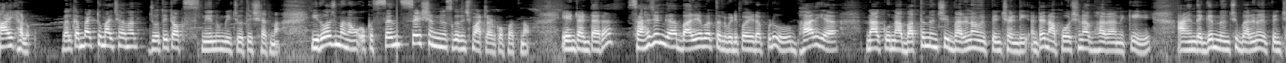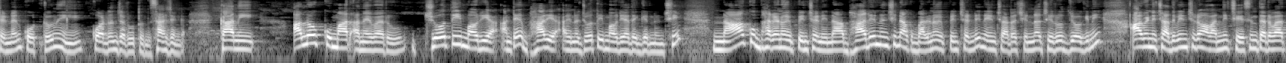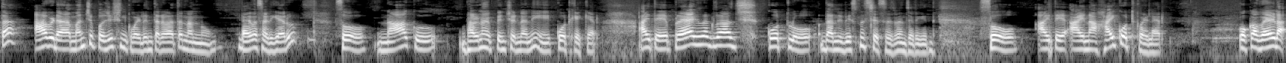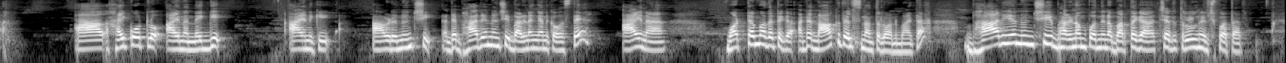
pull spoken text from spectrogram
Hi hello. Welcome back to my channel Jyoti talks. నేను మీ జ్యోతి శర్మ. ఈరోజు మనం ఒక సెన్సేషన్ న్యూస్ గురించి మాట్లాడుకోపోతున్నాం ఏంటంటారా? సహజంగా భార్యాభర్తలు విడిపోయేటప్పుడు భార్య నాకు నా భర్త నుంచి భరణం ఇప్పించండి. అంటే నా పోషణ భారానికి ఆయన దగ్గర నుంచి భరణం ఇప్పించండి అని కోర్టుని కోరడం జరుగుతుంది సహజంగా. కానీ అలోక్ కుమార్ అనేవారు జ్యోతి మౌర్య అంటే భార్య ఆయన జ్యోతి మౌర్య దగ్గర నుంచి నాకు భరణం ఇప్పించండి నా భార్య నుంచి నాకు భరణం ఇప్పించండి నేను చాలా చిన్న చిరుద్యోగిని ఆవిడని చదివించడం అవన్నీ చేసిన తర్వాత ఆవిడ మంచి పొజిషన్కి వెళ్ళిన తర్వాత నన్ను డైవర్స్ అడిగారు. సో నాకు భరణం ఇప్పించండి అని కోర్టుకెక్కారు. అయితే ప్రయాగ్రాజ్ కోర్టులో దాన్ని డిస్మిస్ చేసేయడం జరిగింది. సో అయితే ఆయన హైకోర్టుకు వెళ్ళారు. ఒకవేళ ఆ హైకోర్టులో ఆయన నెగ్గి ఆయనకి ఆవిడ నుంచి అంటే భార్య నుంచి భరణం కనుక వస్తే ఆయన మొట్టమొదటిగా అంటే నాకు తెలిసినంతలో అనమాట భార్య నుంచి భరణం పొందిన భర్తగా చరిత్రలో నిలిచిపోతారు.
